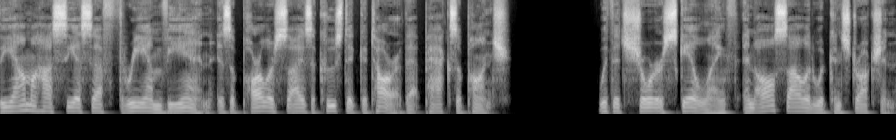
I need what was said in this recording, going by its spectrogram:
The Yamaha CSF 3MVN is a parlor-size acoustic guitar that packs a punch. With its shorter scale length and all solid wood construction,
